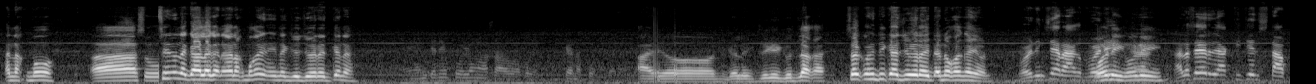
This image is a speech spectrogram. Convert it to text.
anak mo. Ah, so sino nag-alaga ng anak mo ngayon? Eh, nagjo-joyride ka na. Ayan, ganyan po yung asawa ko. Siya na po. Ayun, galing. Sige, good luck ha. Sir, kung hindi ka joyride, ano ka ngayon? Morning sir ah. Good Morning, morning. Hello sir, ah, kitchen staff.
